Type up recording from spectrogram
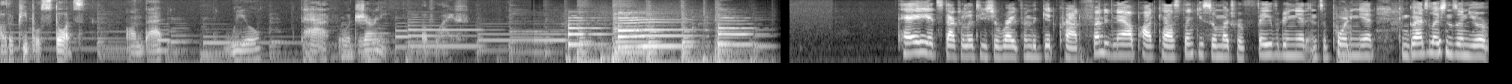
other people's thoughts on that wheel path or journey of life. Hey, it's Dr. Letitia Wright from the Get Crowdfunded Now podcast. Thank you so much for favoriting it and supporting it. Congratulations on your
